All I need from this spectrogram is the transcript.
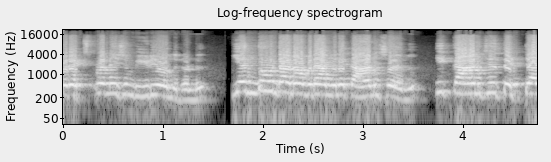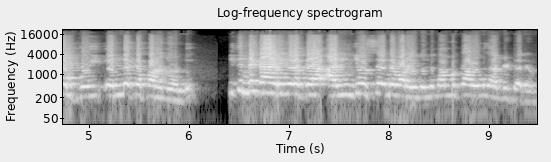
ഒരു എക്സ്പ്ലനേഷൻ വീഡിയോ വന്നിട്ടുണ്ട്. എന്തുകൊണ്ടാണ് അവിടെ അങ്ങനെ കാണിച്ചതെന്ന്? ഈ കാണിച്ചത് തെറ്റായി പോയി എന്നൊക്കെ പറഞ്ഞുകൊണ്ട് ഇതിന്റെ കാര്യങ്ങളൊക്കെ അലിൻജോസ് എന്ന് പറയുന്നുണ്ട്. നമുക്ക് അതൊന്ന് കണ്ടിട്ട് വരാം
